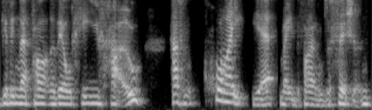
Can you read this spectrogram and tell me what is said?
giving their partner the old heave ho, hasn't quite yet made the final decision.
